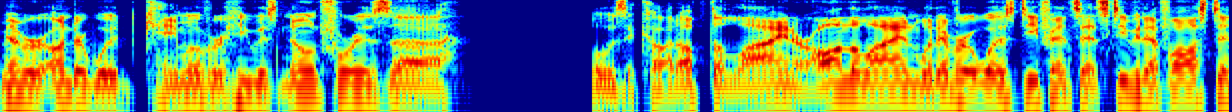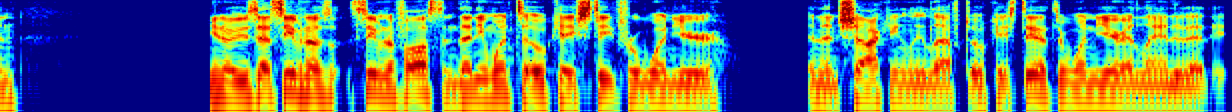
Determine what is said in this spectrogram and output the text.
Remember Underwood came over. He was known for his uh, what was it called? Up the line or on the line, whatever it was, defense at Stephen F. Austin. You know, he was at Stephen F. Stephen F. Austin. Then he went to OK State for one year, and then shockingly left OK State after one year and landed at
